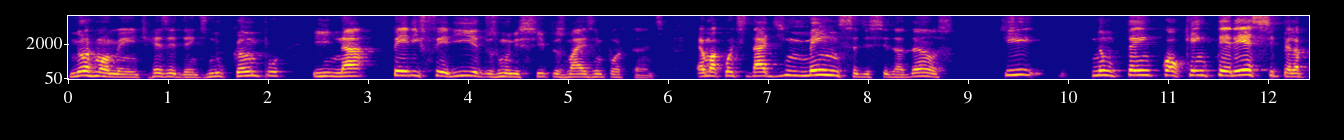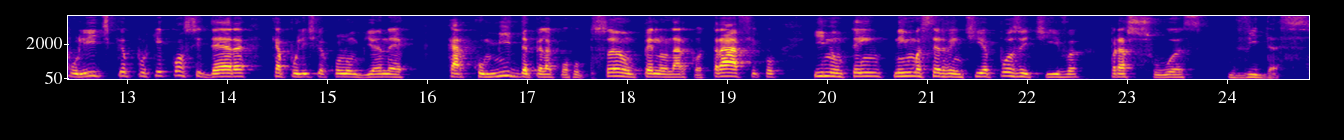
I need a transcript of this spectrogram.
normalmente residentes no campo e na periferia dos municípios mais importantes. É uma quantidade imensa de cidadãos que não tem qualquer interesse pela política, porque considera que a política colombiana é carcomida pela corrupção, pelo narcotráfico e não tem nenhuma serventia positiva para suas vidas.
